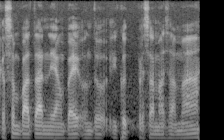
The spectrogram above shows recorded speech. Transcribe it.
kesempatan yang baik untuk ikut bersama-sama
